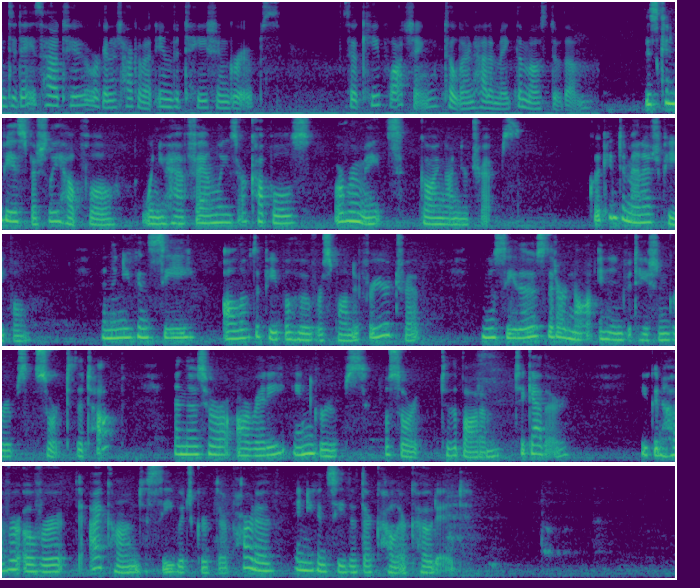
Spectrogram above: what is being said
In today's how-to, we're going to talk about invitation groups. So keep watching to learn how to make the most of them. This can be especially helpful when you have families or couples or roommates going on your trips. Click into Manage People, and then you can see all of the people who have responded for your trip, and you'll see those that are not in invitation groups sort to the top, and those who are already in groups will sort to the bottom together. You can hover over the icon to see which group they're part of, and you can see that they're color-coded.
